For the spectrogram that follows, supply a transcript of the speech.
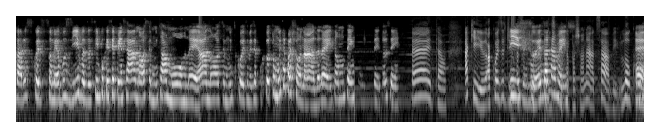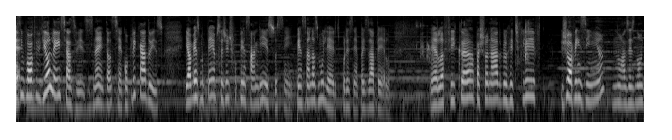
várias coisas que são meio abusivas, assim, porque você pensa, ah, nossa, é muito amor, né? Ah, nossa, é muita coisa, mas é porque eu tô muito apaixonada, né? Então não tem como dizer, então assim. É, então. Aqui, a coisa de Isso, fazer loucuras exatamente. muito apaixonado, sabe? Loucuras é. envolve violência às vezes, né? Então, assim, é complicado isso. E ao mesmo tempo, se a gente for pensar nisso, assim, pensando nas mulheres, por exemplo, a Isabela. Ela fica apaixonada pelo Heathcliff, jovenzinha, não, às vezes não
